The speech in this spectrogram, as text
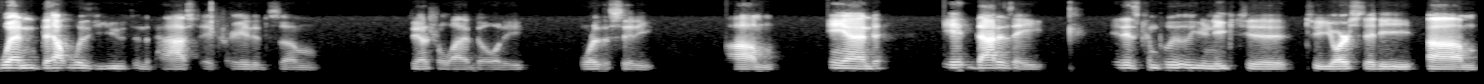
when that was used in the past, it created some financial liability for the city. Um, and it, that is a, it is completely unique to, to your city. Um,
